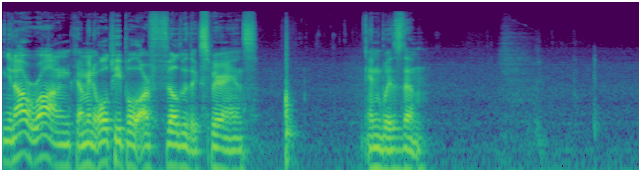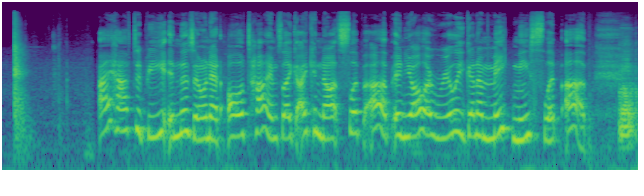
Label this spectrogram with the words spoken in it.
You're not wrong. I mean, old people are filled with experience and wisdom. I have to be in the zone at all times. Like, I cannot slip up, and y'all are really gonna make me slip up.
